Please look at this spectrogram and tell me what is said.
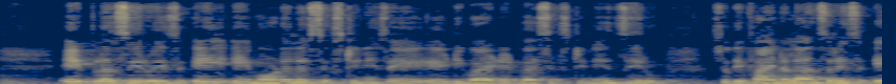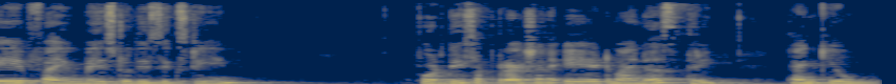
a plus 0 is a, a modulus 16 is a, a divided by 16 is 0. So the final answer is a5 base to the 16 for the subtraction a8 minus 3. Thank you.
